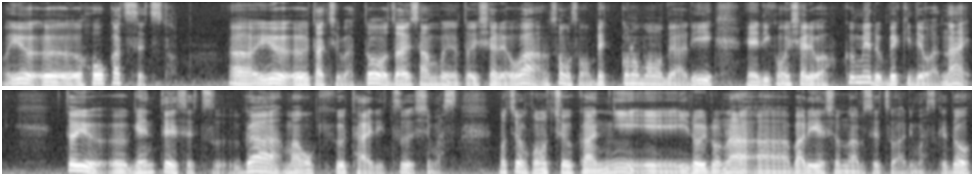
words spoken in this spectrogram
という包括説という立場と、財産分与と慰謝料はそもそも別個のものであり、離婚慰謝料は含めるべきではないという限定説が、まあ、大きく対立します。もちろんこの中間にいろいろなバリエーションのある説はありますけど、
